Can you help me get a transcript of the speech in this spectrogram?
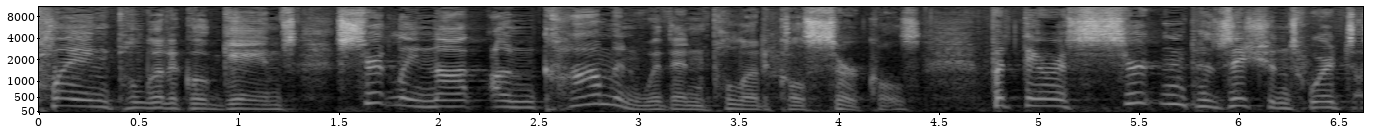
playing political games, certainly not uncommon within political circles. But there are certain positions where it's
